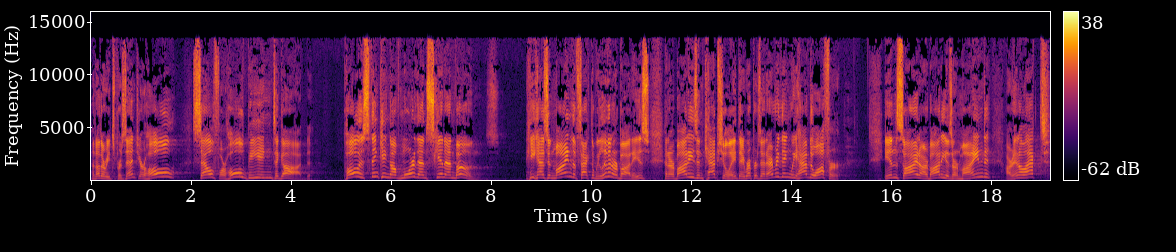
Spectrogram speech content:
Another reads, Present your whole self or whole being to God. Paul is thinking of more than skin and bones. He has in mind the fact that we live in our bodies, and our bodies encapsulate, they represent everything we have to offer. Inside our body is our mind, our intellect,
